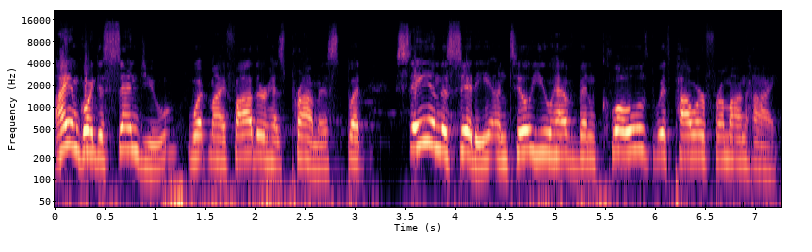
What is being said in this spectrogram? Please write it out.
I am going to send you what my Father has promised, but stay in the city until you have been clothed with power from on high.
